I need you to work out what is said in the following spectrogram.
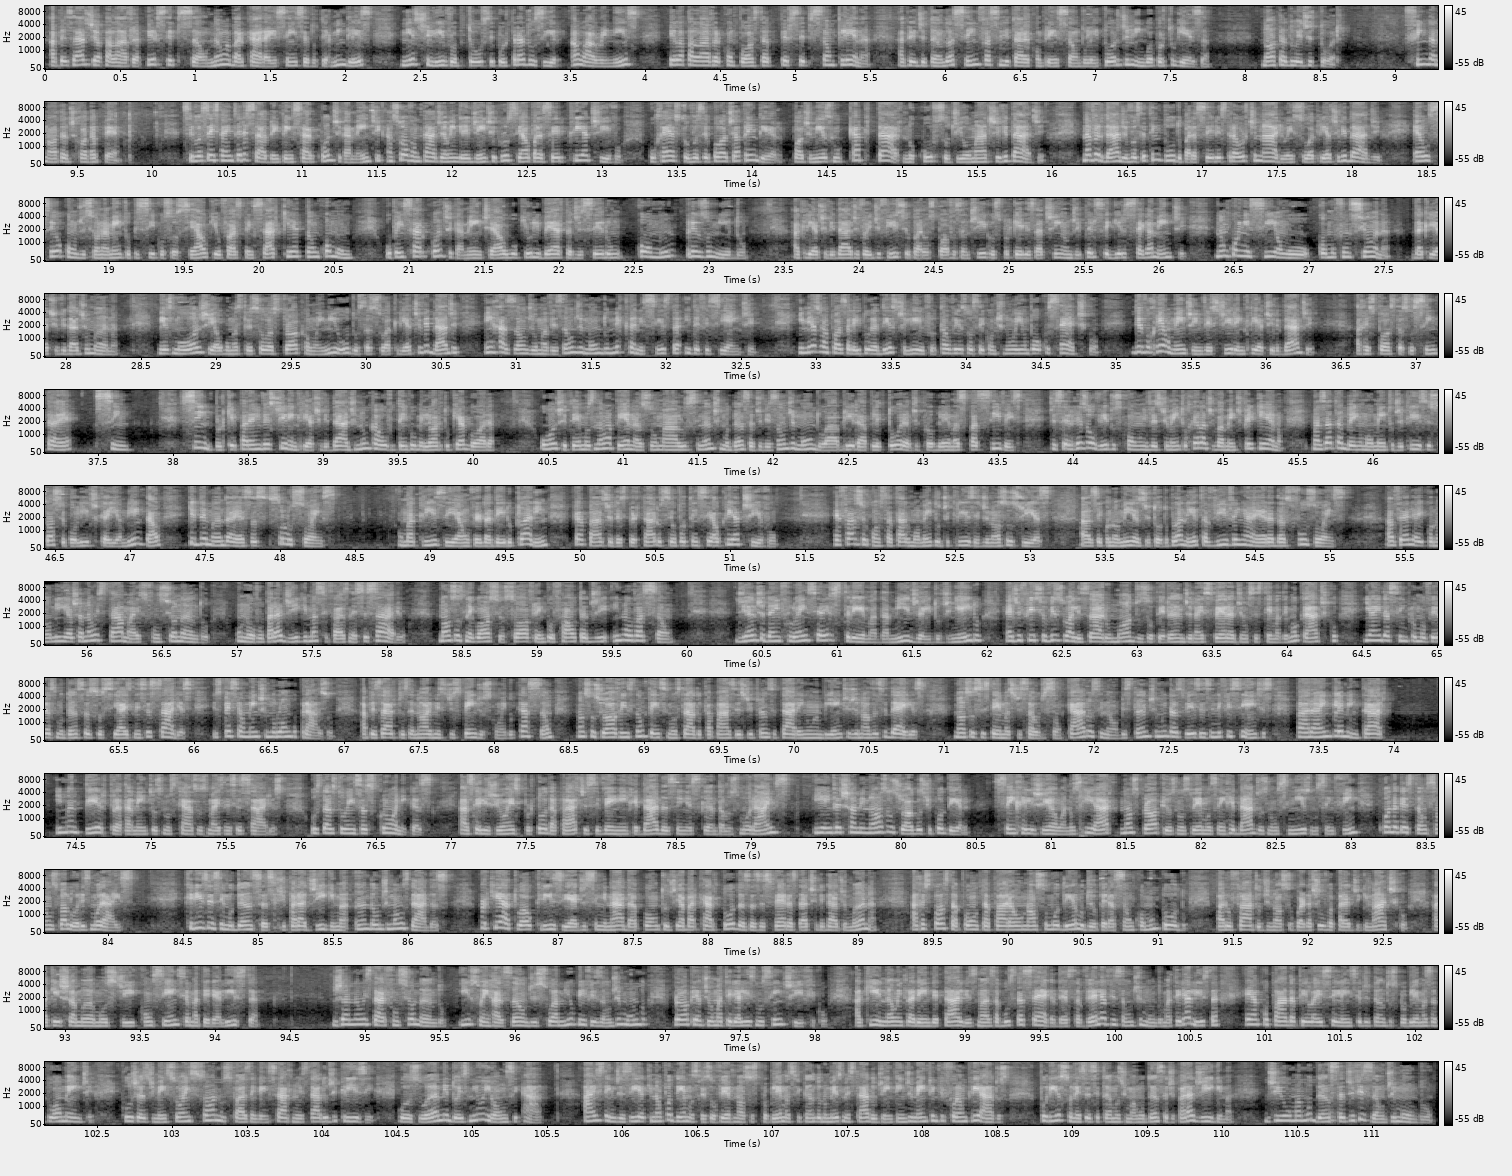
Apesar de a palavra percepção não abarcar a essência do termo inglês, neste livro optou-se por traduzir awareness pela palavra composta percepção plena, acreditando assim facilitar a compreensão do leitor de língua portuguesa. Nota do editor. Fim da nota de rodapé. Se você está interessado em pensar quanticamente, a sua vontade é um ingrediente crucial para ser criativo. O resto você pode aprender, pode mesmo captar no curso de uma atividade. Na verdade, você tem tudo para ser extraordinário em sua criatividade. É o seu condicionamento psicossocial que o faz pensar que é tão comum. O pensar quanticamente é algo que o liberta de ser um comum presumido. A criatividade foi difícil para os povos antigos porque eles a tinham de perseguir cegamente. Não conheciam o como funciona da criatividade humana. Mesmo hoje, algumas pessoas trocam em miúdos a sua criatividade em razão de uma visão de mundo mecanicista e deficiente. E mesmo após a leitura deste livro, talvez você continue um pouco cético. Devo realmente investir em criatividade? A resposta sucinta é sim. Sim, porque para investir em criatividade nunca houve tempo melhor do que agora. Hoje temos não apenas uma alucinante mudança de visão de mundo a abrir a pletora de problemas passíveis de ser resolvidos com um investimento relativamente pequeno, mas há também um momento de crise sociopolítica e ambiental que demanda essas soluções. Uma crise é um verdadeiro clarim capaz de despertar o seu potencial criativo. É fácil constatar o momento de crise de nossos dias. As economias de todo o planeta vivem a era das fusões. A velha economia já não está mais funcionando. Um novo paradigma se faz necessário. Nossos negócios sofrem por falta de inovação. Diante da influência extrema da mídia e do dinheiro, é difícil visualizar o modus operandi na esfera de um sistema democrático e ainda assim promover as mudanças sociais necessárias, especialmente no longo prazo. Apesar dos enormes dispêndios com educação, nossos jovens não têm se mostrado capazes de transitar em um ambiente de novas ideias. Nossos sistemas de saúde são caros e, não obstante, muitas vezes ineficientes para implementar e manter tratamentos nos casos mais necessários, os das doenças crônicas. As religiões por toda parte se veem enredadas em escândalos morais e em vexaminosos jogos de poder. Sem religião a nos guiar, nós próprios nos vemos enredados num cinismo sem fim, quando a questão são os valores morais. Crises e mudanças de paradigma andam de mãos dadas. Porque a atual crise é disseminada a ponto de abarcar todas as esferas da atividade humana, a resposta aponta para o nosso modelo de operação como um todo, para o fato de nosso guarda-chuva paradigmático, a que chamamos de consciência materialista, já não estar funcionando. Isso em razão de sua míope visão de mundo própria de um materialismo científico. Aqui não entrarei em detalhes, mas a busca cega dessa velha visão de mundo materialista é ocupada pela excelência de tantos problemas atualmente, cujas dimensões só nos fazem pensar no estado de crise. Gozoane, 2011a. Einstein dizia que não podemos resolver nossos problemas ficando no mesmo estado de entendimento em que foram criados. Por isso necessitamos de uma mudança de paradigma, de uma mudança de visão de mundo.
